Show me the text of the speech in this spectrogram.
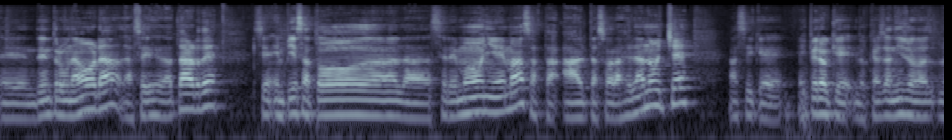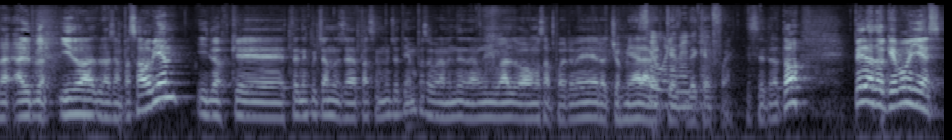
eh, dentro de una hora, a las 6 de la tarde, se- empieza toda la ceremonia y demás, hasta altas horas de la noche, así que espero que los que hayan ido, ido lo hayan pasado bien, y los que estén escuchando ya pasen mucho tiempo, seguramente en algún lugar lo vamos a poder ver o chusmear a ver qué, de qué fue, qué se trató. Pero lo que voy es,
